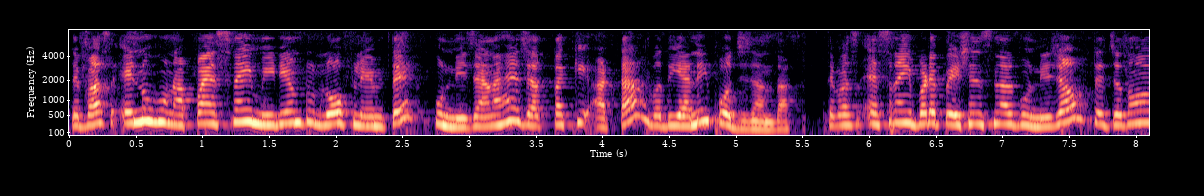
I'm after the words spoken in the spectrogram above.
ਤੇ ਬਸ ਇਹਨੂੰ ਹੁਣ ਆਪਾਂ ਇਸ ਤਰ੍ਹਾਂ ਹੀ ਮੀਡੀਅਮ ਟੂ ਲੋ ਫਲੇਮ ਤੇ ਭੁੰਨੀ ਜਾਣਾ ਹੈ, ਜਦ ਤੱਕ ਕਿ ਆਟਾ ਵਧੀਆ ਨਹੀਂ ਭੁੱਜ ਜਾਂਦਾ। ਤੇ ਬਸ ਇਸ ਤਰ੍ਹਾਂ ਹੀ ਬੜੇ ਪੇਸ਼ੈਂਸ ਨਾਲ ਭੁੰਨੀ ਜਾਓ, ਤੇ ਜਦੋਂ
